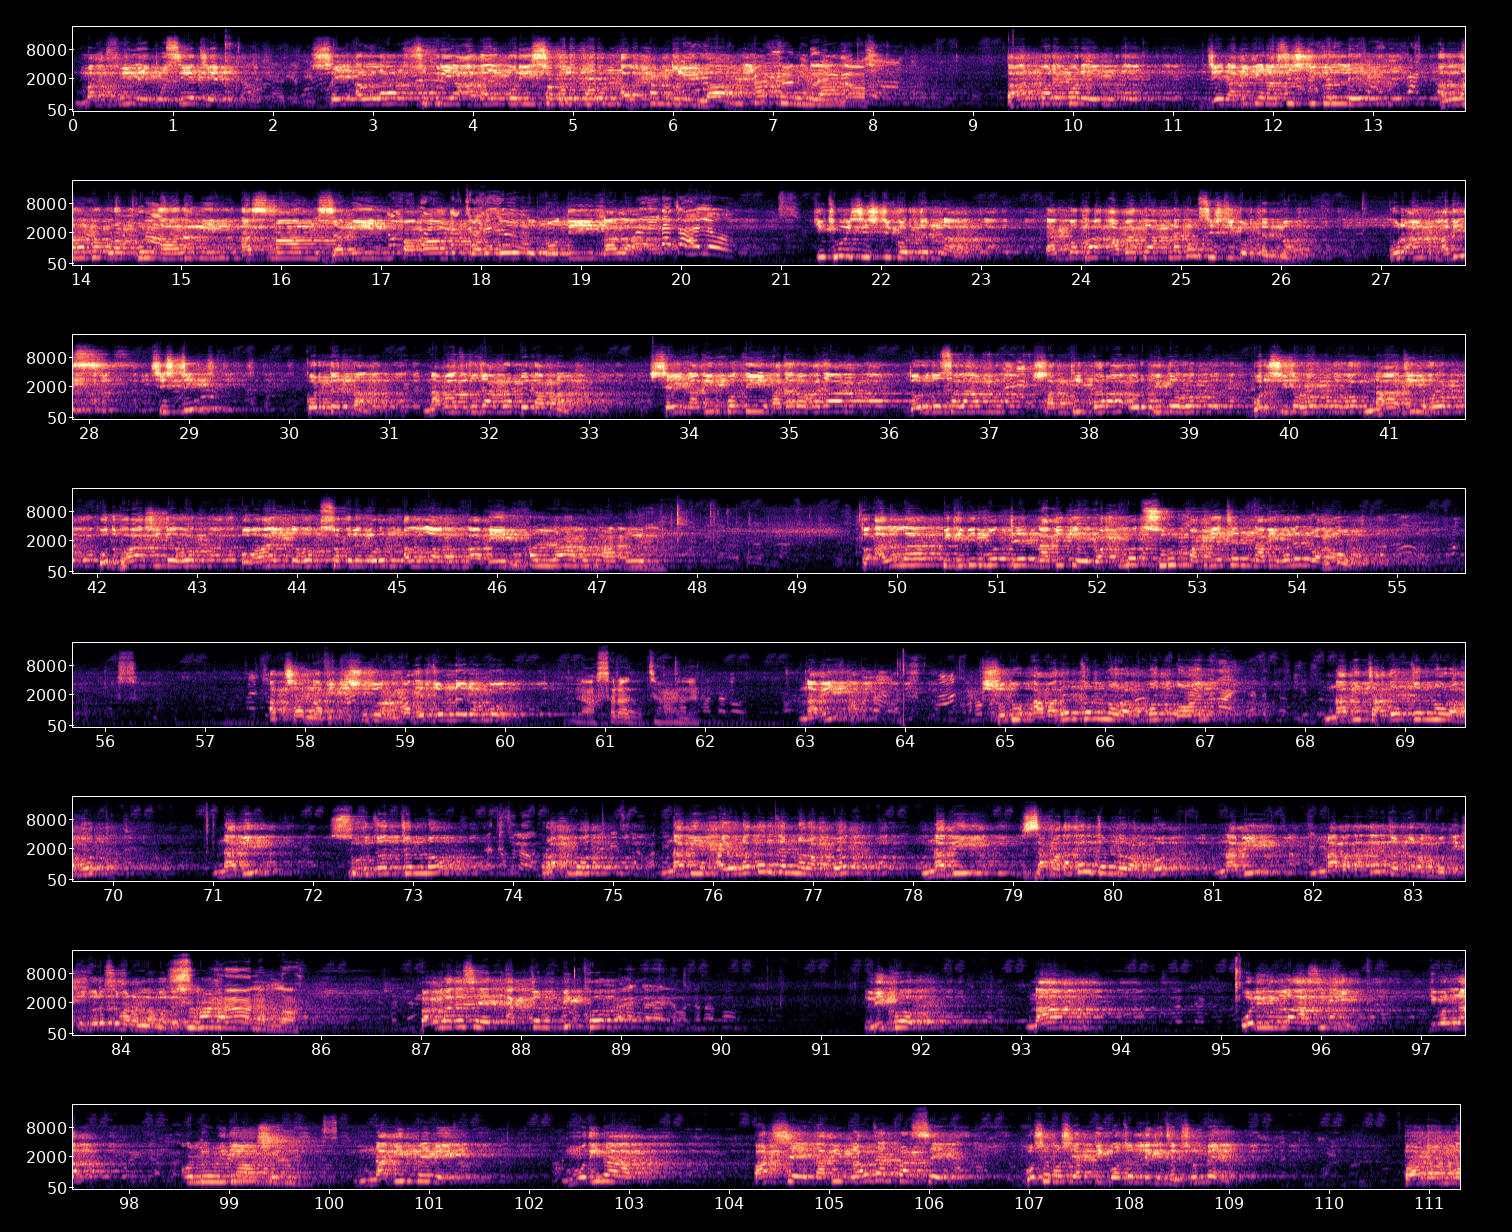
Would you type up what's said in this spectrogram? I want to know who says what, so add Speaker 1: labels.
Speaker 1: মাহফিলে বসিয়েছেন। সেই আল্লাহর শুক্রিয়া আদায় করি সকলে পড়ুন আলহামদুলিল্লাহ। তারপরে পরে যে নাবিকে না সৃষ্টি করলে আল্লাহ পাক রব্বুল আলামিন আসমান জমিন পাহাড় পর্বত নদী নালা কিছুই সৃষ্টি করতেন না। এক কথা আমাকে আপনাকেও সৃষ্টি করতেন না। কোরআন হাদিস সৃষ্টি করতেন না। নামাজ রোজা আমরা পেতাম না। সেই নাবির প্রতি হাজারো হাজার দরুদ সালাম শান্তির দ্বারা অর্পিত হোক বর্ষিত হোক নাজিল হোক উদ্ভাসিত হোক প্রবাহিত হোক সকলে পড়ুন আল্লাহ আমিন।
Speaker 2: আল্লাহ আমিন।
Speaker 1: তো আল্লাহ পৃথিবীর মধ্যে নাবিকে রহমত স্বরূপ পাঠিয়েছেন নাবি হলেন রহমত। আচ্ছা নাবি কি শুধু আমাদের জন্যই রহমত? নাবি শুধু আমাদের জন্য রহমত নয় নাবি চাঁদের জন্য রহমত নাবি সূর্যের জন্য রহমত নাবি হায়নাতের জন্য রহমত নাবি সামাদাতের জন্য রহমত নাবি নাবাদাতের জন্য রহমত। একটু জোরে সুবহানাল্লাহ বলে
Speaker 2: সুবহানাল্লাহ।
Speaker 1: বাংলাদেশের একজন বিক্ষোভ লিখক নাম অলিউল্লাহ আসিফি। কি বললাম? নাবির প্রেমে মদিনার পার্শ্বে নাবির রওজার পার্শ্বে বসে বসে একটি গজল লিখেছেন শুনবেন? পড়না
